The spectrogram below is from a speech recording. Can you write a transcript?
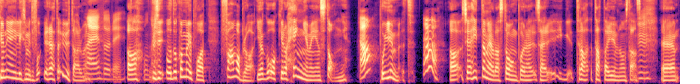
kunde jag ju liksom inte få rätta ut armen. Nej, då är det Ja, precis. Och då kom jag ju på att fan vad bra, jag går, åker och hänger mig i en stång Ja, på gymmet. ja. Ja, så jag hittade en jävla stång på den här, så här, i tra- Tatta-gym någonstans. Mm. Eh,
